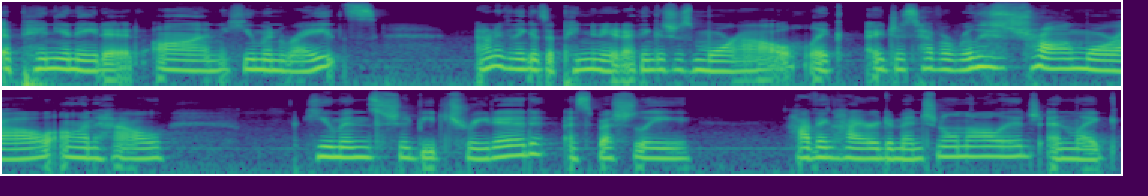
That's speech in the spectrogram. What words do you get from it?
opinionated on human rights. I don't even think it's opinionated. I think it's just morale. Like, I just have a really strong morale on how humans should be treated, especially having higher dimensional knowledge and like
